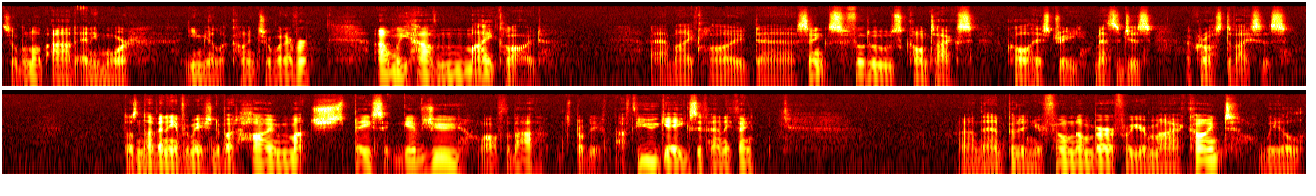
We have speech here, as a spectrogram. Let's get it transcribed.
So we'll not add any more email accounts or whatever. And we have Mi Cloud uh, iCloud uh, syncs photos, contacts, call history, messages across devices. Doesn't have any information about how much space it gives you off the bat. It's probably a few gigs if anything. And then put in your phone number for your My account. We'll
